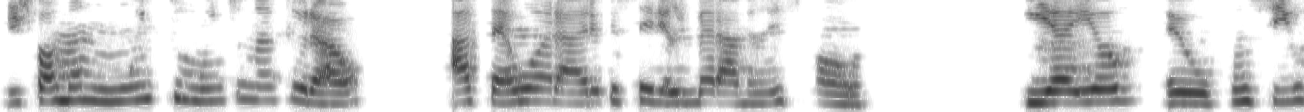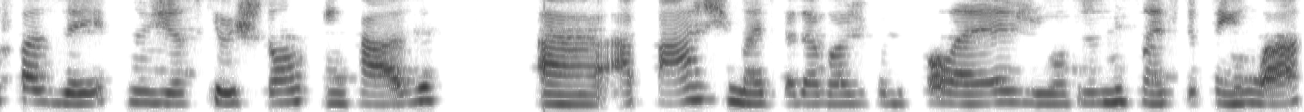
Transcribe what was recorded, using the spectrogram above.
de forma muito, muito natural até o horário que seria liberado na escola. E aí eu, eu consigo fazer, nos dias que eu estou em casa, a, a parte mais pedagógica do colégio, outras missões que eu tenho lá,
